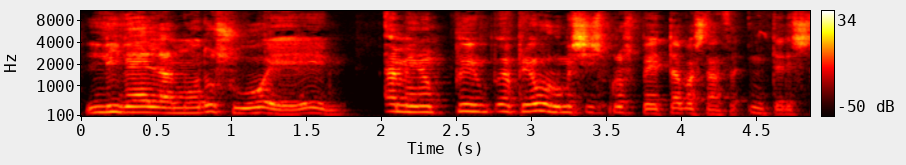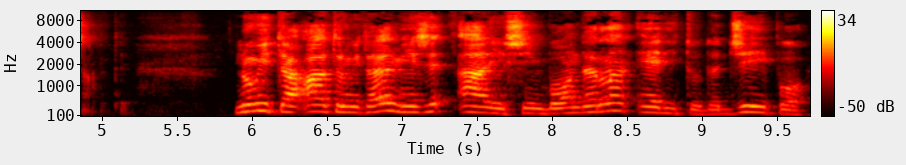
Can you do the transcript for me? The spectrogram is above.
livella al modo suo e almeno il primo volume si prospetta abbastanza interessante. Novità altra novità del mese Alice in Wonderland edito da J-Po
